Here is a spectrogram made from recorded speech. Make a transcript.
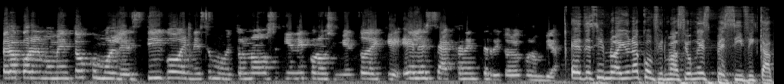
pero por el momento, como les digo, en este momento no se tiene conocimiento de que él esté acá en el territorio colombiano. Es decir, no hay una confirmación específica.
